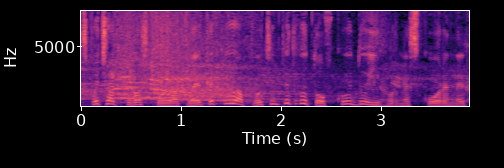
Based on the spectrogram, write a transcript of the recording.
Спочатку важкою атлетикою, а потім підготовкою до ігор нескорених.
